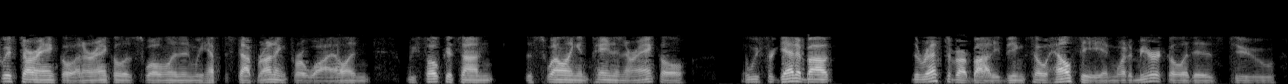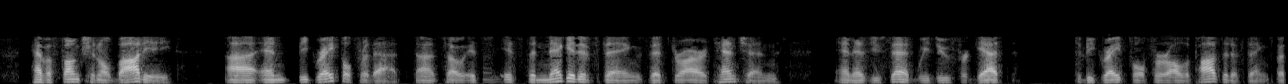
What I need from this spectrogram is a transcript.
twist our ankle and our ankle is swollen and we have to stop running for a while and we focus on the swelling and pain in our ankle and we forget about the rest of our body being so healthy and what a miracle it is to have a functional body uh, and be grateful for that. Uh, so it's it's the negative things that draw our attention, and as you said, we do forget to be grateful for all the positive things. But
